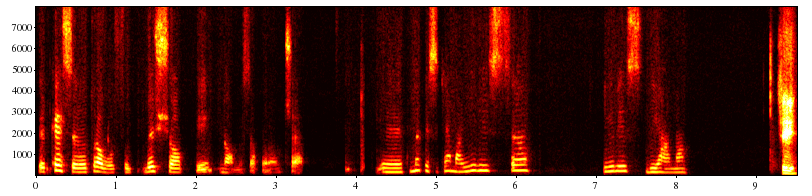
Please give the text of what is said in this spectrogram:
Perché se lo trovo su The Shopping, no, mi sa che non c'è. Eh, com'è che si chiama? Iris? Iris Diana. Sì.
